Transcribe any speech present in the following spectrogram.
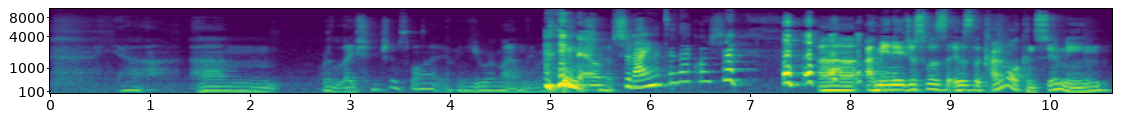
Yeah. Um, relationships wise, I mean, you were my only I relationship. know. Should I answer that question? uh, I mean, it just was. It was the kind of all consuming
